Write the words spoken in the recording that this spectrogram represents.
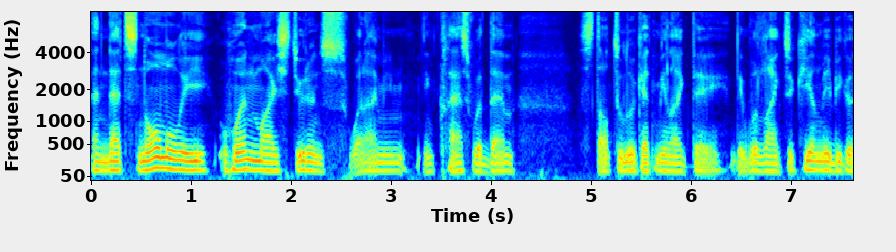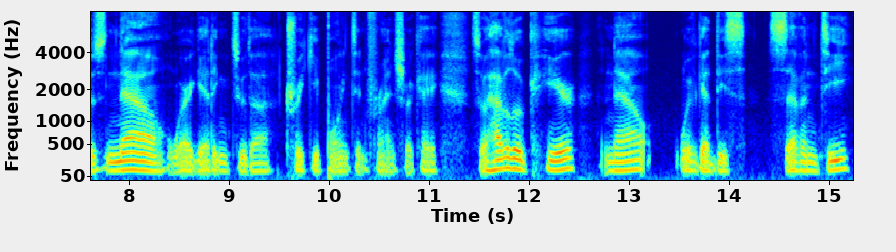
And that's normally when my students, when I'm in, in class with them, start to look at me like they, they would like to kill me because now we're getting to the tricky point in French, okay? So have a look here. Now we've got this 70,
